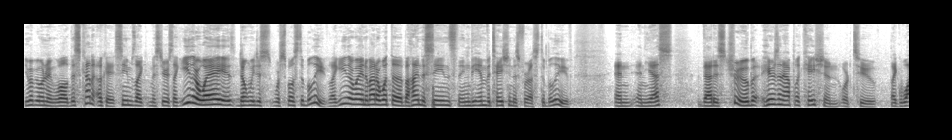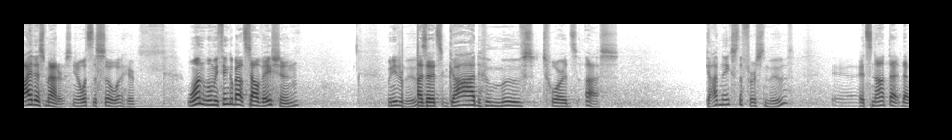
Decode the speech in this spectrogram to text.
you might be wondering, well, this kind of, okay, it seems like mysterious. Like either way, is, don't we just, we're supposed to believe. Like either way, no matter what the behind the scenes thing, the invitation is for us to believe. And, and yes, that is true, but here's an application or two, like why this matters. You know, what's the so what here? One, when we think about salvation, we need to realize that it's God who moves towards us. God makes the first move. It's not that, that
